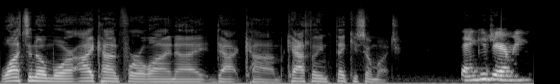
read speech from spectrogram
want to know more, icon4illini.com. Kathleen, thank you so much. Thank you, Jeremy.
